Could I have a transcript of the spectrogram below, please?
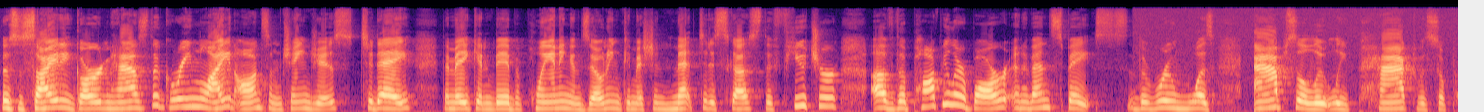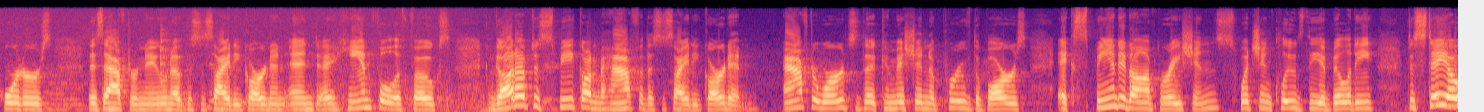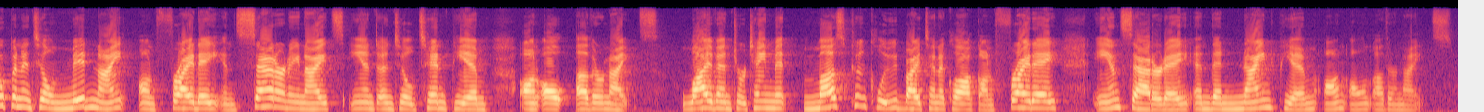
The Society Garden has the green light on some changes. Today, the Macon Bibb Planning and Zoning Commission met to discuss the future of the popular bar and event space. The room was absolutely packed with supporters this afternoon of the Society Garden and a handful of folks got up to speak on behalf of the Society Garden. Afterwards, the commission approved the bar's expanded operations, which includes the ability to stay open until midnight on Friday and Saturday nights and until 10 p.m. on all other nights. Live entertainment must conclude by 10 o'clock on Friday and Saturday and then 9 p.m. on all other nights.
